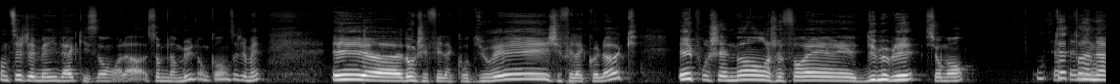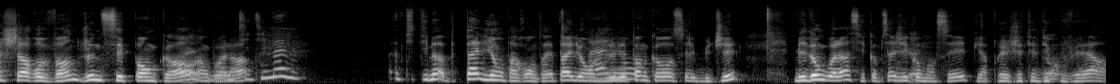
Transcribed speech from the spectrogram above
on ne sait jamais, il y en a qui sont voilà, somnambules, donc on ne sait jamais. Et euh, donc j'ai fait la courte durée, j'ai fait la coloc, et prochainement je ferai du meublé, sûrement. Ou peut-être un achat-revente, je ne sais pas encore, Ouais. donc Ou voilà. un petit immeuble. Un petit immeuble, pas Lyon par contre, hein, pas Lyon, Pas je n'ai pas encore, c'est le budget. Mais donc voilà, c'est comme ça que j'ai commencé, puis après j'étais découvert,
